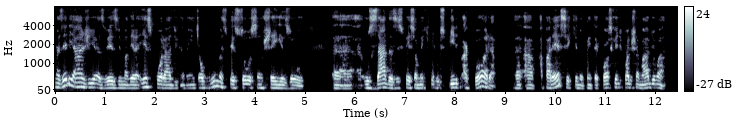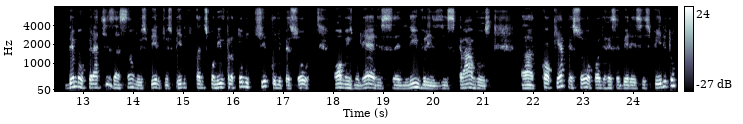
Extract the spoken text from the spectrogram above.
mas ele age às vezes de maneira esporadicamente. Algumas pessoas são cheias ou uh, usadas especialmente pelo Espírito. Agora uh, aparece aqui no Pentecostes que a gente pode chamar de uma democratização do espírito. O espírito está disponível para todo tipo de pessoa, homens, mulheres, eh, livres, escravos. Uh, qualquer pessoa pode receber esse espírito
